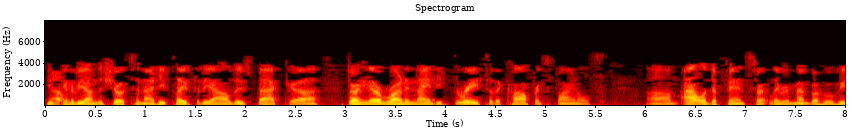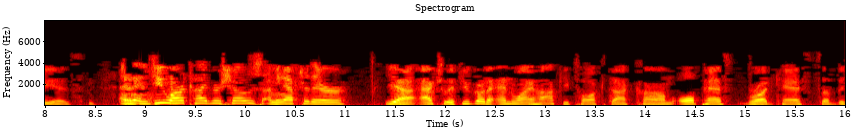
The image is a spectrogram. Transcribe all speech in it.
He's No. going to be on the show tonight. He played for the Islanders back uh, during their run in '93 to the conference finals. Um, Islander fans certainly remember who he is. And, and do you archive your shows? I mean, after they're Yeah, actually, if you go to nyhockeytalk.com, all past broadcasts of the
